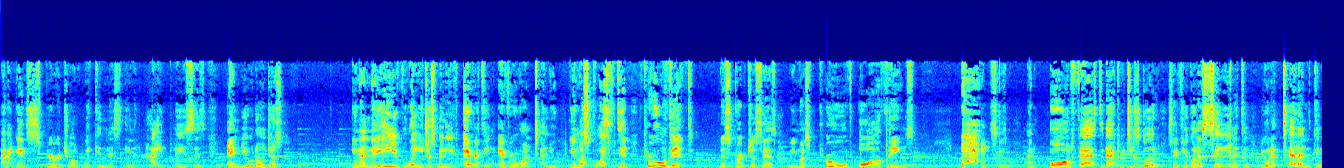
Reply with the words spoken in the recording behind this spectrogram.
and against spiritual wickedness in high places. And you don't just in a naive way just believe everything everyone tell you. You must question, prove it. The scripture says we must prove all things excuse me, and hold fast to that which is good. So if you're going to say anything, you're going to tell anything,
